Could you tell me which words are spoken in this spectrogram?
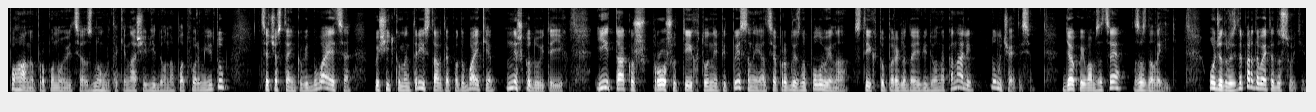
погано пропонуються знову таки наші відео на платформі YouTube. Це частенько відбувається. Пишіть коментарі, ставте вподобайки, не шкодуйте їх. І також прошу тих, хто не підписаний, а це приблизно половина з тих, хто переглядає відео на каналі, долучайтеся. Дякую вам за це заздалегідь. Отже, друзі, тепер давайте до суті.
